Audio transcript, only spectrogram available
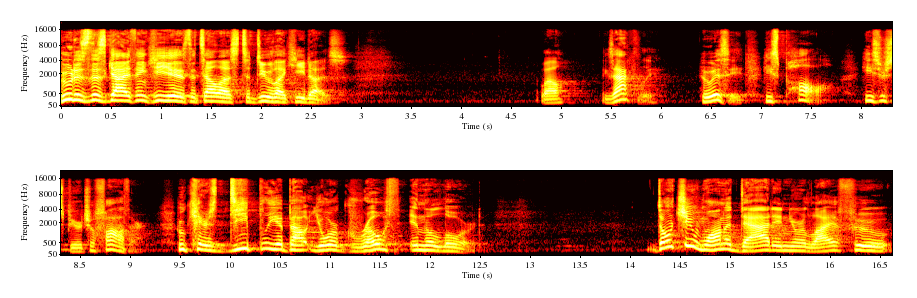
Who does this guy think he is to tell us to do like he does? Well, exactly. Who is he? He's Paul. He's your spiritual father who cares deeply about your growth in the Lord. Don't you want a dad in your life who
